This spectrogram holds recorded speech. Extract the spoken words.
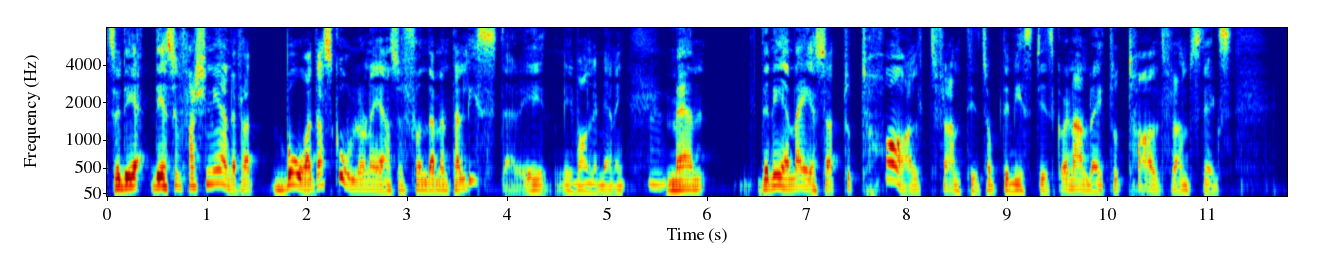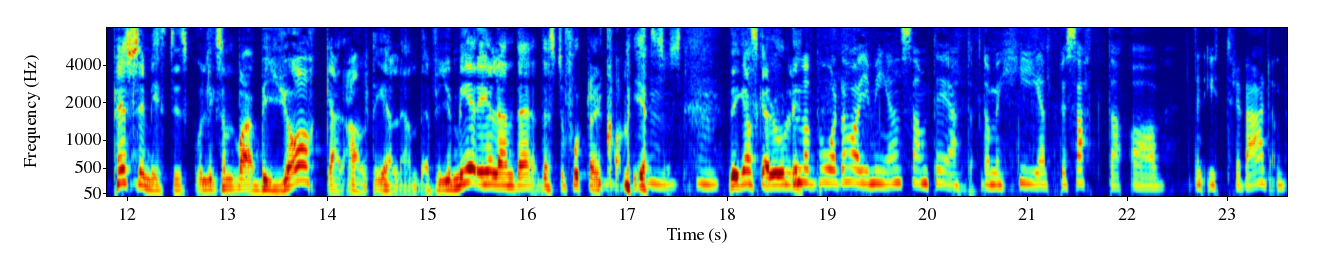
Så det, det är så fascinerande för att båda skolorna är alltså fundamentalister i, i vanlig mening. Men den ena är så totalt framtidsoptimistisk och den andra är totalt framstegs pessimistisk och liksom bara bejakar allt elände. För ju mer elände, desto fortare kommer Jesus. Mm, mm. Det är ganska roligt. Men vad båda har gemensamt är att de är helt besatta av den yttre världen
